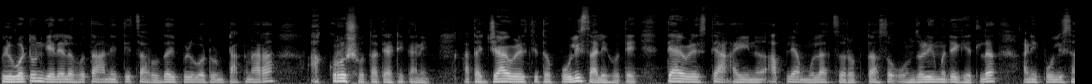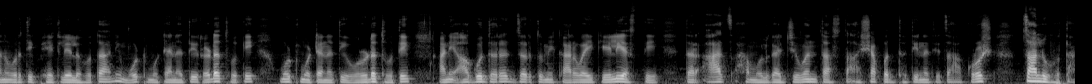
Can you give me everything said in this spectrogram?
पिळवटून गेलेलं होतं आणि तिचा हृदय पिळवटून टाकणारा आक्रोश होता त्या ठिकाणी. आता ज्यावेळेस तिथं पोलीस आले होते त्यावेळेस त्या आईनं आपल्या मुलाचं रक्त असं ओंजळीमध्ये घेतलं आणि पोलिसांवरती फेकलेलं होतं आणि मोठमोठ्यानं ती रडत होती मोठमोठ्यानं ती ओरडत होती आणि अगोदरच जर तुम्ही कारवाई केली असती तर आज हा मुलगा जिवंत असता अशा पद्धतीनं तिचा आक्रोश चालू होता.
